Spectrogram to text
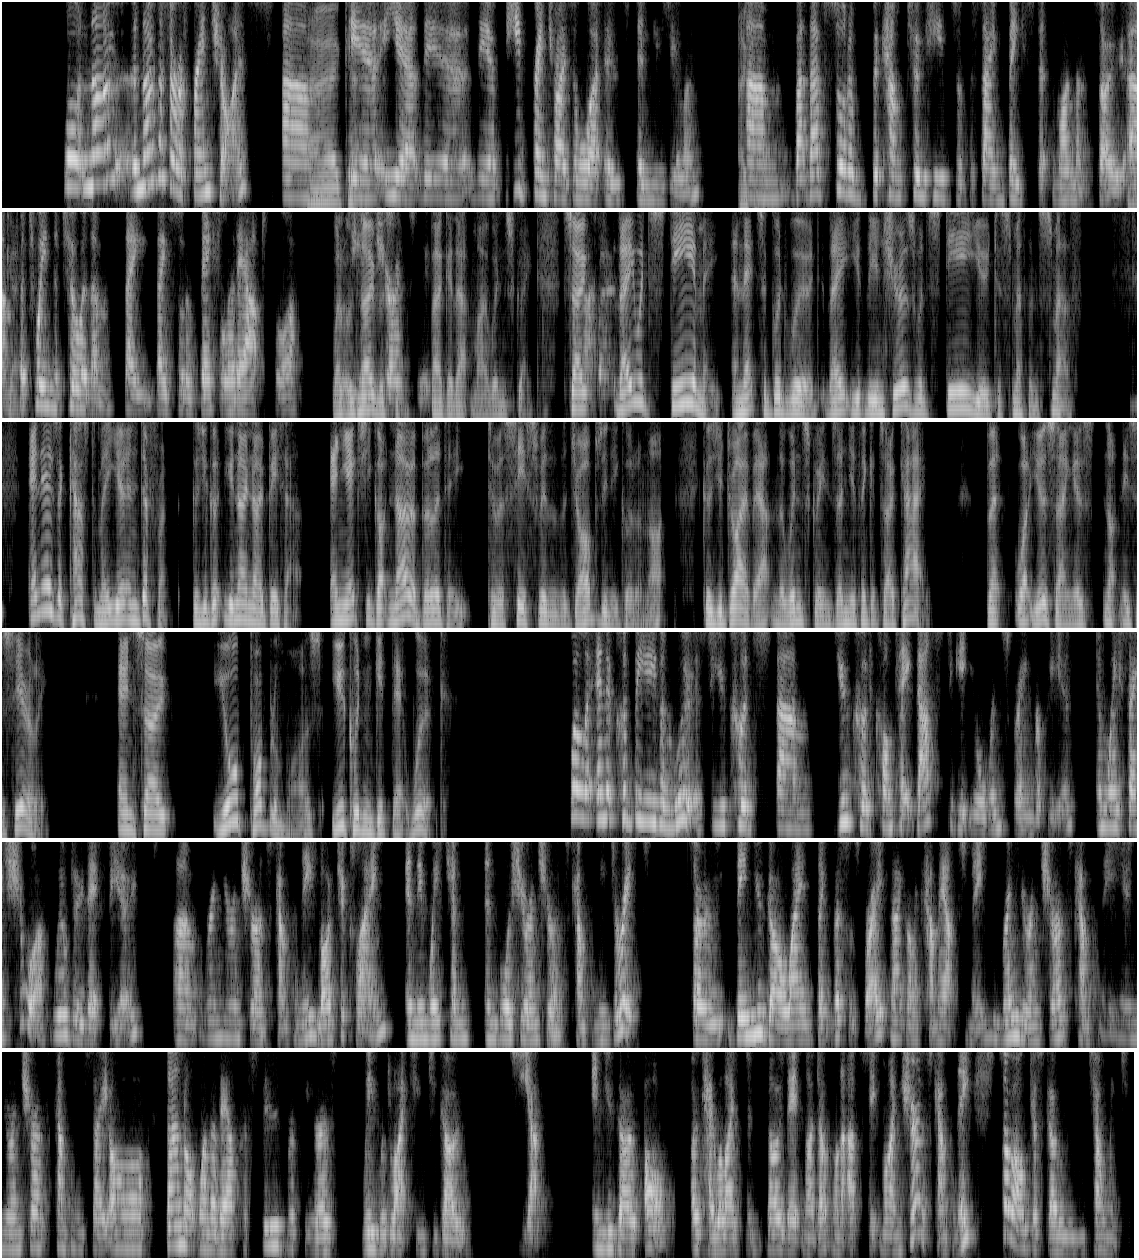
Well, no, Novus are a franchise. Um, okay. Their, yeah, their their head franchisor is in New Zealand. Okay. Um, but they've sort of become two heads of the same beast at the moment. So um, okay. between the two of them, they they sort of battle it out for well, it was Novus that buggered up my windscreen. So they would steer me, and that's a good word. They you, the insurers would steer you to Smith and Smith, and as a customer, you're indifferent because you got you know no better, and you actually got no ability to assess whether the job's any good or not because you drive out and the windscreen's in, you think it's okay, but what you're saying is not necessarily, and so your problem was you couldn't get that work well, and it could be even worse. You could um, you could contact us to get your windscreen repaired, and we say, sure, we'll do that for you. Um, ring your insurance company, lodge a claim, and then we can invoice your insurance company direct. So then you go away and think, this is great. They're going to come out to me. You ring your insurance company, and your insurance company say, oh, they're not one of our preferred repairers. We would like you to go here. And you go, oh, okay, well, I didn't know that and I don't want to upset my insurance company, so I'll just go when you tell me to.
